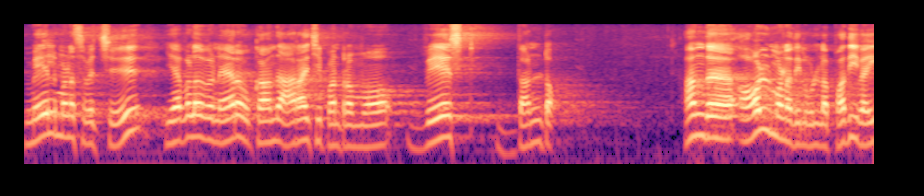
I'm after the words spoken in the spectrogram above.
மேல் மனசை வச்சு எவ்வளவு நேரம் உட்காந்து ஆராய்ச்சி பண்ணுறோமோ வேஸ்ட் தண்டம். அந்த ஆள் மனதில் உள்ள பதிவை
